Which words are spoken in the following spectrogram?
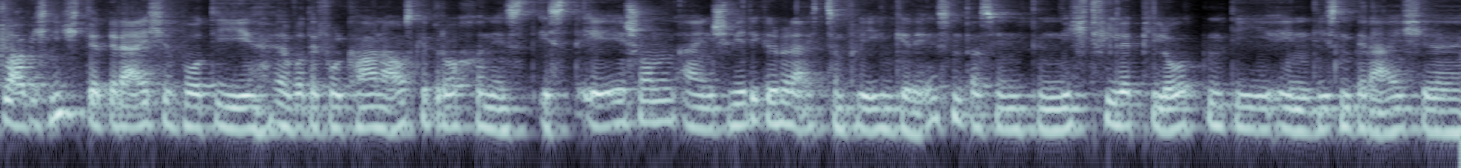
Glaube ich nicht. Der Bereich, wo, die, äh, wo der Vulkan ausgebrochen ist, ist eh schon ein schwieriger Bereich zum Fliegen gewesen. Da sind nicht viele Piloten, die in diesem Bereich äh,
